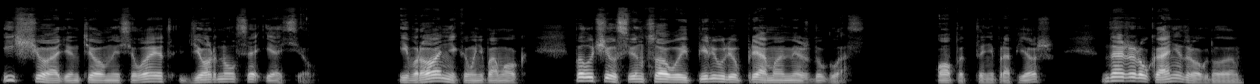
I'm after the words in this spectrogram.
Еще один темный силуэт дернулся и осел. И бронь никому не помог. Получил свинцовую пилюлю прямо между глаз. Опыт-то не пропьешь. Даже рука не дрогнула.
